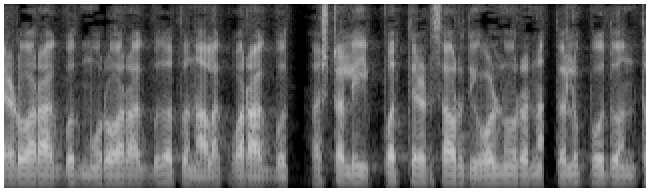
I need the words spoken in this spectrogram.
ಎರಡು ವಾರ ಆಗ್ಬೋದು, ಮೂರು ವಾರ ಆಗ್ಬೋದು ಅಥವಾ ನಾಲ್ಕು ವಾರ ಆಗ್ಬೋದು. ಅಷ್ಟರಲ್ಲಿ ಇಪ್ಪತ್ತೆರಡು ಸಾವಿರದ ಏಳ್ನೂರನ್ನ ತಲುಪಬಹುದು ಅಂತ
